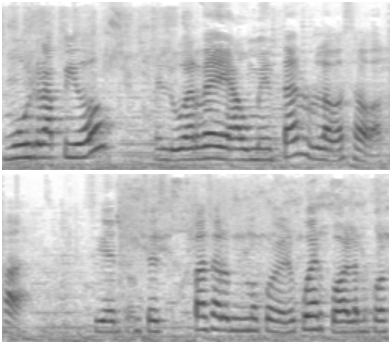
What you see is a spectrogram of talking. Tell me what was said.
muy rápido, en lugar de aumentar, la vas a bajar. ¿sí? Entonces pasa lo mismo con el cuerpo, a lo mejor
